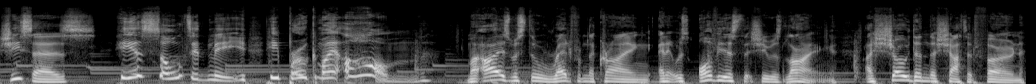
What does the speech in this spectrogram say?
she says, He assaulted me! He broke my arm! My eyes were still red from the crying, and it was obvious that she was lying. I showed them the shattered phone,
